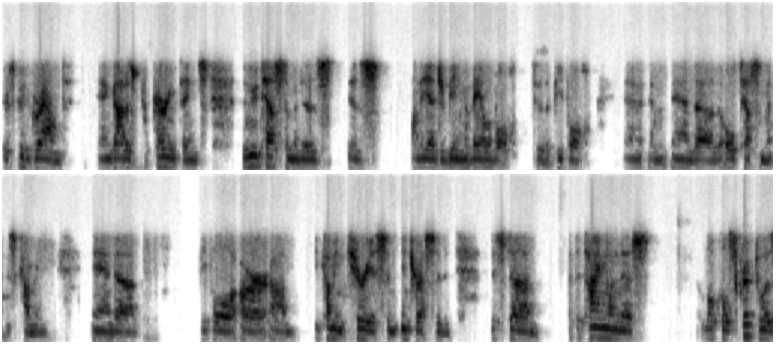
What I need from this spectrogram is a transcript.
there's good ground, and God is preparing things. The New Testament is is on the edge of being available to the people, and and and uh, the Old Testament is coming, and uh, people are um, becoming curious and interested. Just um, at the time when this local script was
